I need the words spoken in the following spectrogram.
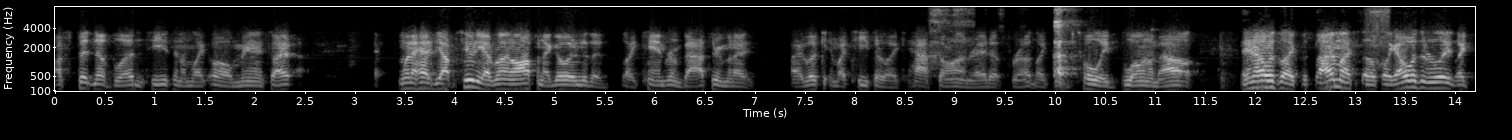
I'm spitting up blood and teeth and I'm like, oh man. So I when I had the opportunity, I run off and I go into the like canned room bathroom and I I look and my teeth are like half gone right up front, like totally blown them out. And I was like beside myself, like I wasn't really like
